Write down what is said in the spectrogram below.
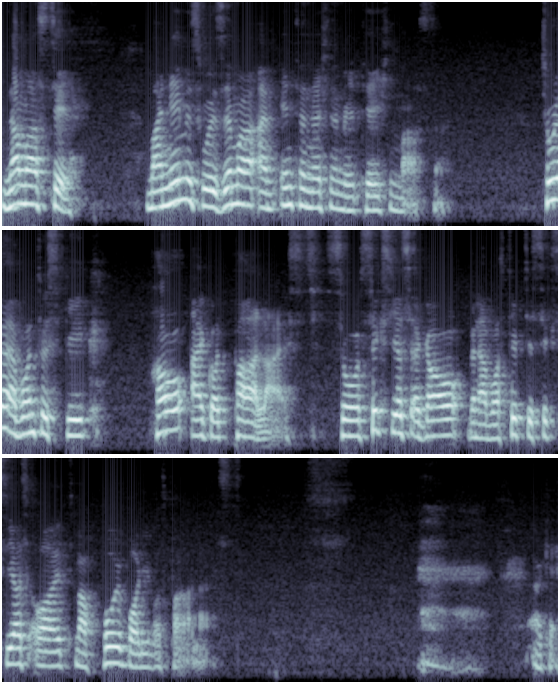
Namaste. My name is Rui Zimmer. I'm International Meditation Master. Today I want to speak how I got paralyzed. So six years ago, when I was 56 years old, my whole body was paralyzed. Okay.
